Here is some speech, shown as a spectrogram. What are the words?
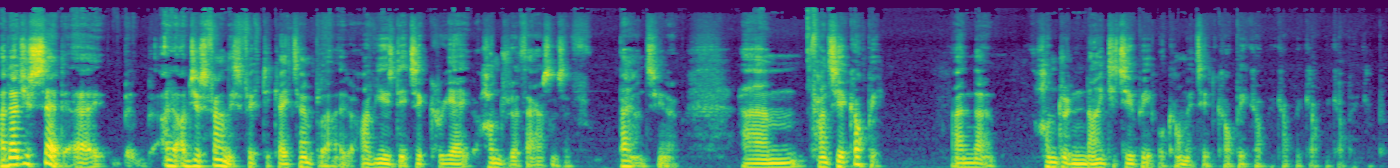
And I just said, uh, I, I just found this 50k template. I've used it to create hundreds of thousands of pounds, you know. Um, fancy a copy, and uh, 192 people commented, copy, copy, copy, copy, copy, copy.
